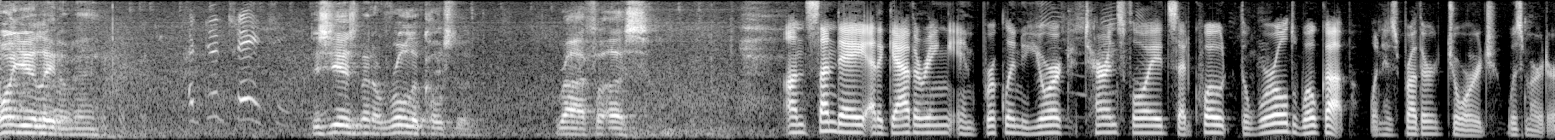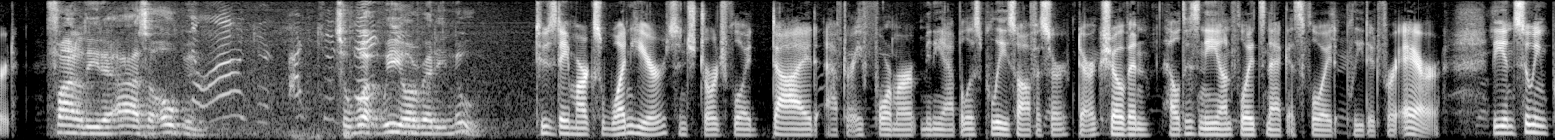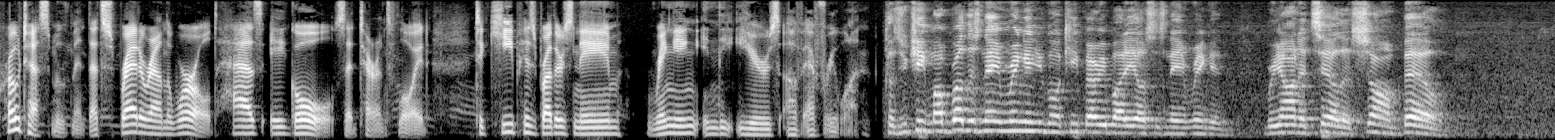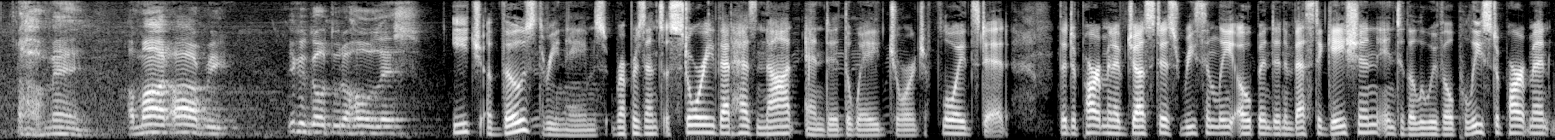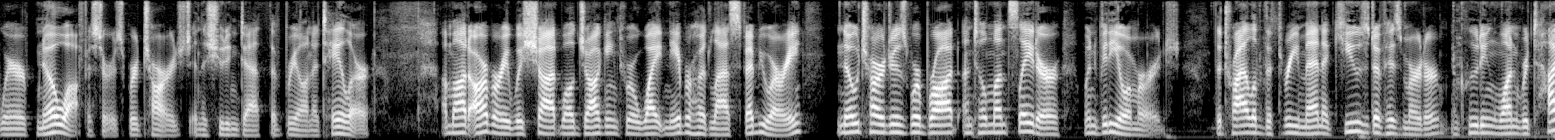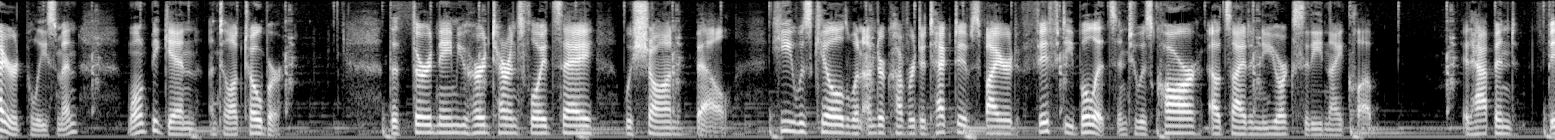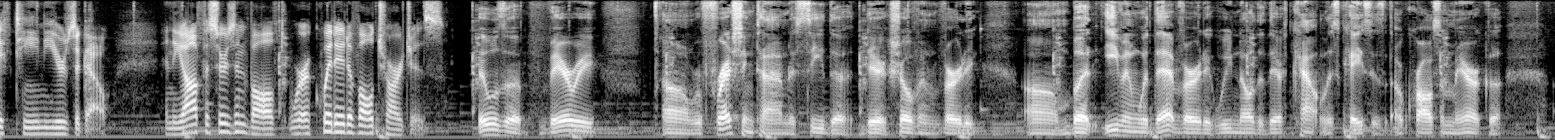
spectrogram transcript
One year later, man. This year's been a roller coaster ride for us. On Sunday at a gathering in Brooklyn, New York, Terrence Floyd said, quote, "The world woke up when his brother George was murdered." Finally, their eyes are open to what we already knew. Tuesday marks one year since George Floyd died after a former Minneapolis police officer, Derek Chauvin, held his knee on Floyd's neck as Floyd pleaded for air. The ensuing protest movement that spread around the world has a goal, said Terrence Floyd, to keep his brother's name ringing in the ears of everyone. Because you keep my brother's name ringing, you're going to keep everybody else's name ringing. Breonna Taylor, Sean Bell. Oh, man. Ahmaud Arbery, you could go through the whole list. Each of those three names represents a story that has not ended the way George Floyd's did. The Department of Justice recently opened an investigation into the Louisville Police Department where no officers were charged in the shooting death of Breonna Taylor. Ahmaud Arbery was shot while jogging through a white neighborhood last February. No charges were brought until months later when video emerged. The trial of the three men accused of his murder, including one retired policeman, won't begin until October. The third name you heard Terrence Floyd say was Sean Bell. He was killed when undercover detectives fired 50 bullets into his car outside a New York City nightclub. It happened 15 years ago, and the officers involved were acquitted of all charges. It was a very uh, refreshing time to see the Derek Chauvin verdict um, but even with that verdict, we know that there's countless cases across America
